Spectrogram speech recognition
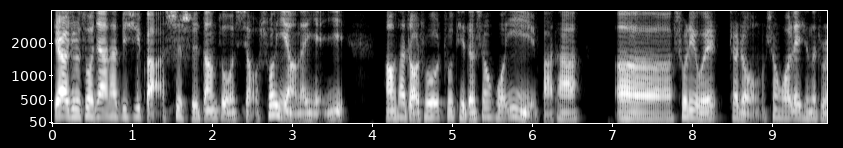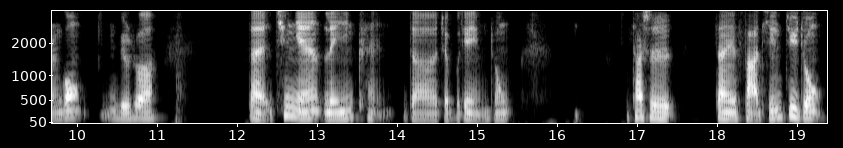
第二就是作家他必须把事实当做小说一样来演绎。然后他找出主体的生活意义，把它呃树立为这种生活类型的主人公。你比如说，在《青年林肯》的这部电影中，他是在法庭剧中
